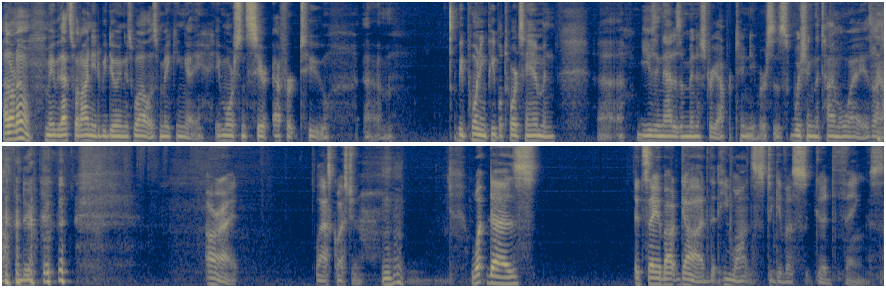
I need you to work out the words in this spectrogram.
i don't know maybe that's what i need to be doing as well is making a, a more sincere effort to um, be pointing people towards Him and uh, using that as a ministry opportunity versus wishing the time away, as I often do. All right. Last question. Mm-hmm. What does it say about God that He wants to give us good things,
